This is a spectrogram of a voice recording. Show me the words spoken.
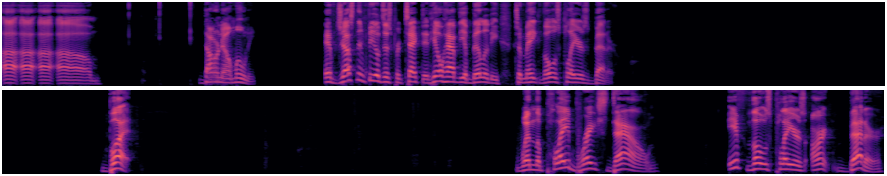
uh uh, uh um Darnell Mooney. If Justin Fields is protected, he'll have the ability to make those players better. But when the play breaks down, if those players aren't better,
